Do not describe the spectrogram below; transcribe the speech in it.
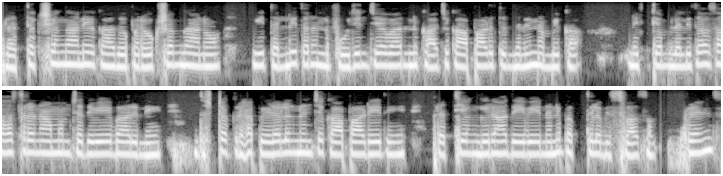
ప్రత్యక్షంగానే కాదు పరోక్షంగానూ ఈ తల్లి తనను పూజించే వారిని కాచి కాపాడుతుందని నమ్మిక. నిత్యం లలితా సహస్రనామం చదివే వారిని దుష్టగ్రహ పీడల నుంచి కాపాడేది ప్రత్యంగిరాదేవేనని భక్తుల విశ్వాసం. ఫ్రెండ్స్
